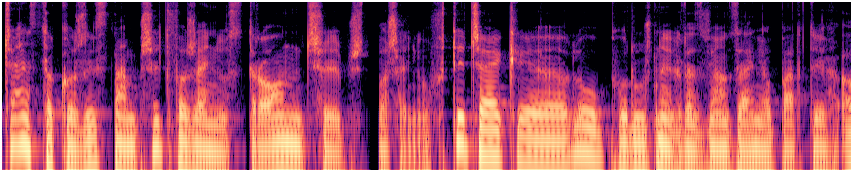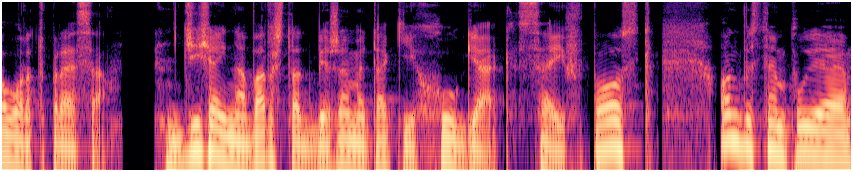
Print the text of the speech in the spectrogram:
często korzystam przy tworzeniu stron czy przy tworzeniu wtyczek e, lub różnych rozwiązań opartych o WordPressa. Dzisiaj na warsztat bierzemy taki hook jak Save Post. On występuje,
